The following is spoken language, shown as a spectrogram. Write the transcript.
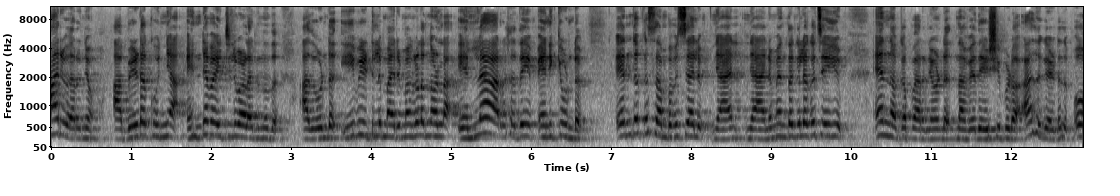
ആരും അറിഞ്ഞോ അബിയുടെ കുഞ്ഞ എന്റെ വയറ്റിൽ വളരുന്നത്. അതുകൊണ്ട് ഈ വീട്ടിൽ മരുമകളെന്നുള്ള എല്ലാ അർഹതയും എനിക്കുണ്ട്. എന്തൊക്കെ സംഭവിച്ചാലും ഞാൻ ഞാനും എന്തെങ്കിലുമൊക്കെ ചെയ്യും എന്നൊക്കെ പറഞ്ഞുകൊണ്ട് നവ്യ ദേഷ്യപ്പെടുക അത് കേട്ടതും ഓ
